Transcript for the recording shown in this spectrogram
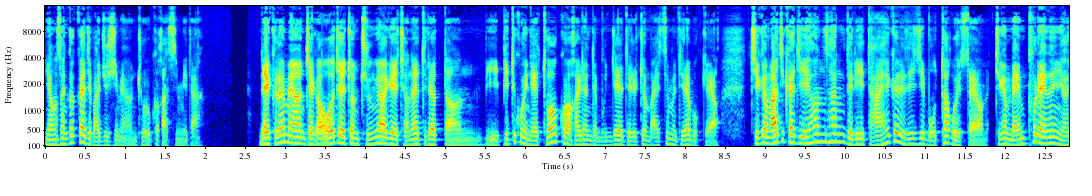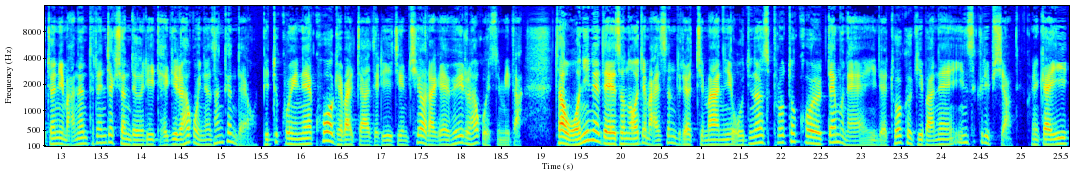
이 영상 끝까지 봐주시면 좋을 것 같습니다. 네, 그러면 제가 어제 좀 중요하게 전해드렸던 이 비트코인 네트워크와 관련된 문제들을 좀 말씀을 드려볼게요. 지금 아직까지 현상들이 다 해결이 되지 못하고 있어요. 지금 멤풀에는 여전히 많은 트랜잭션들이 대기를 하고 있는 상태인데요. 비트코인의 코어 개발자들이 지금 치열하게 회의를 하고 있습니다. 자, 원인에 대해서는 어제 말씀드렸지만 이 오디너스 프로토콜 때문에 이 네트워크 기반의 인스크립션, 그러니까 이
